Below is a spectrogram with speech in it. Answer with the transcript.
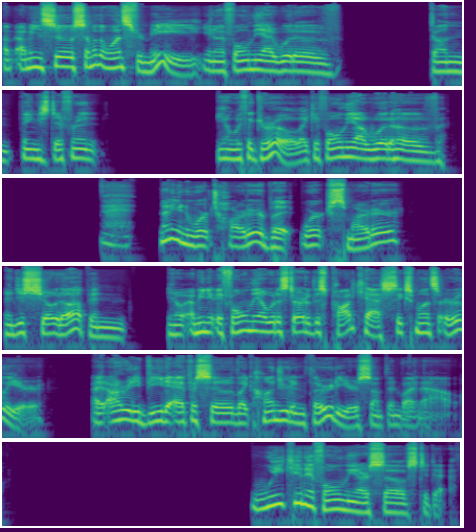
I mean, so some of the ones for me, you know, if only I would have done things different, you know, with a girl. Like if only I would have not even worked harder, but worked smarter and just showed up. And, you know, I mean, if only I would have started this podcast six months earlier, I'd already be to episode like 130 or something by now. We can, if only ourselves to death.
